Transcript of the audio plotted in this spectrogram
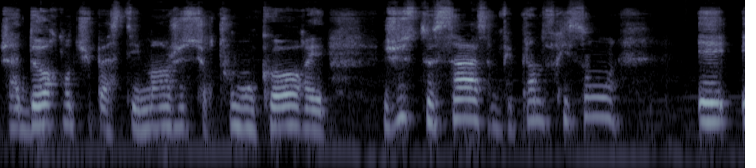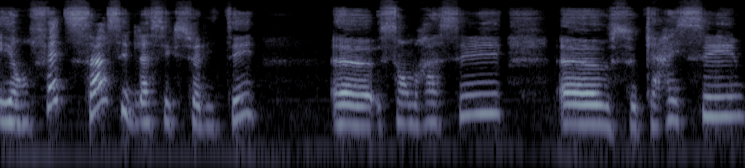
J'adore quand tu passes tes mains juste sur tout mon corps et juste ça, ça me fait plein de frissons. Et, en fait, ça, c'est de la sexualité. Euh, s'embrasser, euh, se caresser,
